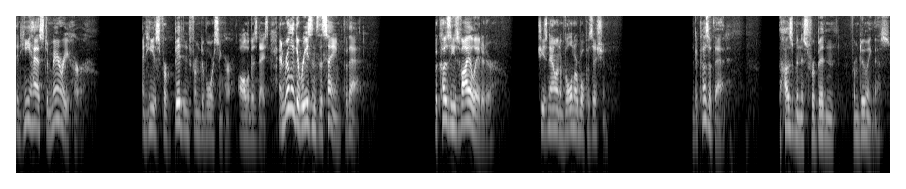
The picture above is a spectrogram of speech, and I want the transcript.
then he has to marry her. And he is forbidden from divorcing her all of his days. And really, the reason's the same for that. Because he's violated her, she's now in a vulnerable position. Because of that, the husband is forbidden from doing this.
